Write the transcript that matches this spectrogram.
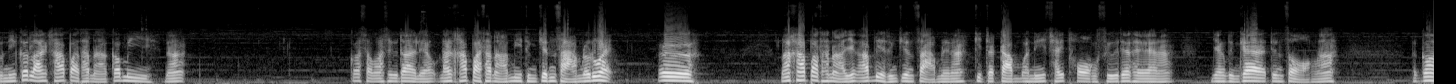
ตัวนี้ก็ร้านค้าปรารถนาก็มีนะ ก็สามารถซื้อได้แล้ว ร้านค้าปรารถนามีถึงเจนสามแล้วด้วย เออราคาปรารถนายังอัปเดตถึงเจนสามเลยนะ กิจกรรมอันนี้ใช้ทองซื้อแท้ๆนะ ยังถึงแค่เจนสองนะ แล้วก็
